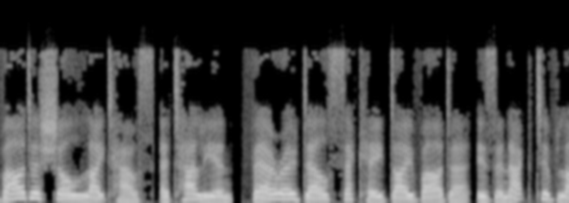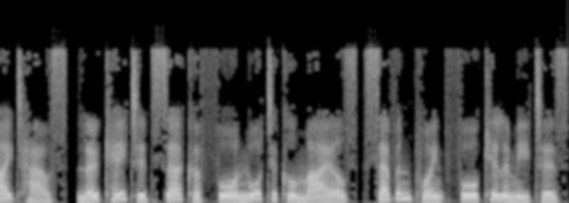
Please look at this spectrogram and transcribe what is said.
Vada Shoal Lighthouse Italian, Faro del Secche di Vada is an active lighthouse, located circa 4 nautical miles 7.4 kilometers,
